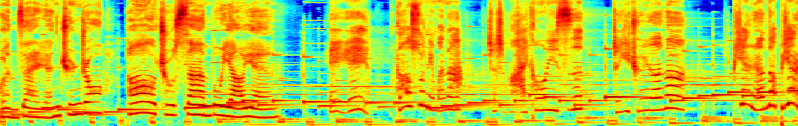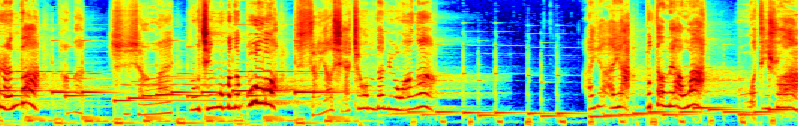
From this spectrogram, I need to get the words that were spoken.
混在人群中。到处散布谣言。哎哎，我告诉你们啊，这什么海克力斯这一群人呐，骗人的，骗人的！他们是想来入侵我们的部落，想要挟持我们的女王啊！哎呀哎呀，不得了啦！我听说啊，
